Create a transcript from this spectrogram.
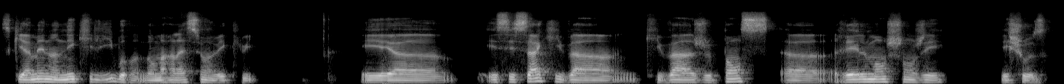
ce qui amène un équilibre dans ma relation avec lui. Et, euh, c'est ça qui va, qui va, je pense, euh, réellement changer les choses.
